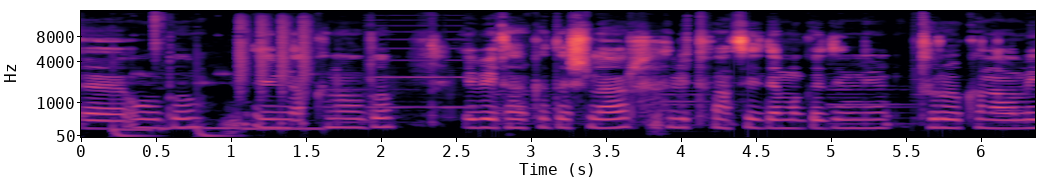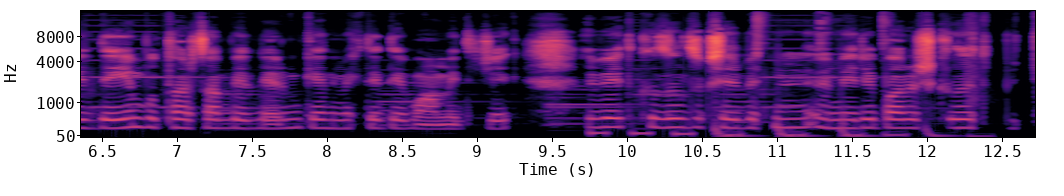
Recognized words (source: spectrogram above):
e, oldu. Ünlü akın oldu. Evet arkadaşlar lütfen siz de magazin turu kanalımı izleyin. Bu tarz haberlerim gelmekte devam edecek. Evet Kızılcık Şerbeti'nin Ömer'i Barış Kılıç bütün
